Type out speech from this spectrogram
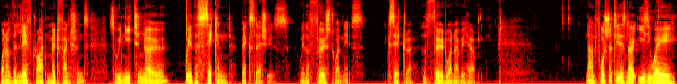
one of the left, right, and mid functions. So we need to know where the second backslash is, where the first one is, etc. The third one over here. Now, unfortunately, there's no easy way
